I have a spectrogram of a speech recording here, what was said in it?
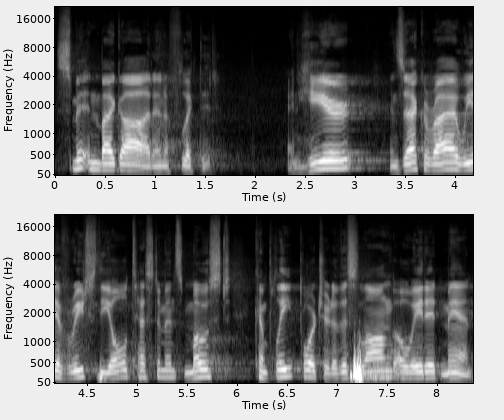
smitten by God, and afflicted. And here in Zechariah, we have reached the Old Testament's most complete portrait of this long awaited man.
